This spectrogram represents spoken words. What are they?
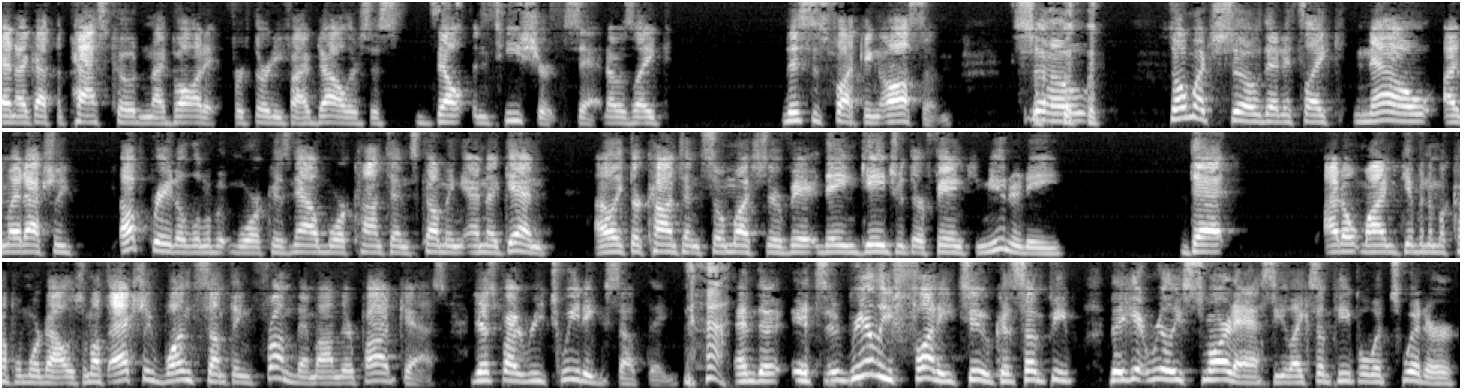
And I got the passcode and I bought it for $35, this belt and t shirt set. And I was like, this is fucking awesome. So, so much so that it's like now I might actually upgrade a little bit more because now more content's coming. And again, I like their content so much. They're very, they engage with their fan community that I don't mind giving them a couple more dollars a month. I actually won something from them on their podcast just by retweeting something. and the, it's really funny too, because some people, they get really smart assy. Like some people with Twitter,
